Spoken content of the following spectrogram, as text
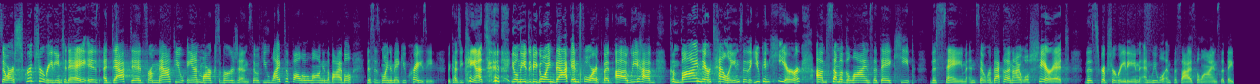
So, our scripture reading today is adapted from Matthew and Mark's version. So, if you like to follow along in the Bible, this is going to make you crazy because you can't. You'll need to be going back and forth. But uh, we have combined their telling so that you can hear um, some of the lines that they keep the same. And so Rebecca and I will share it, the scripture reading, and we will emphasize the lines that they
